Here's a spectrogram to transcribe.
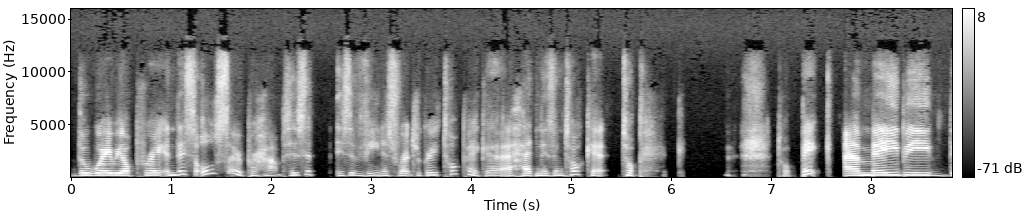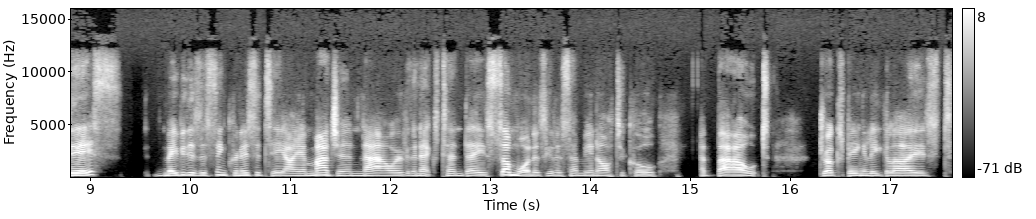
The way we operate. And this also perhaps is a is a Venus retrograde topic, a, a hedonism topic topic. Topic. And maybe this maybe there's a synchronicity. I imagine now over the next 10 days, someone is going to send me an article about drugs being legalized,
